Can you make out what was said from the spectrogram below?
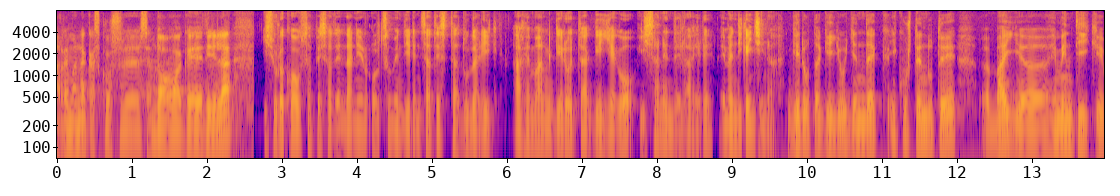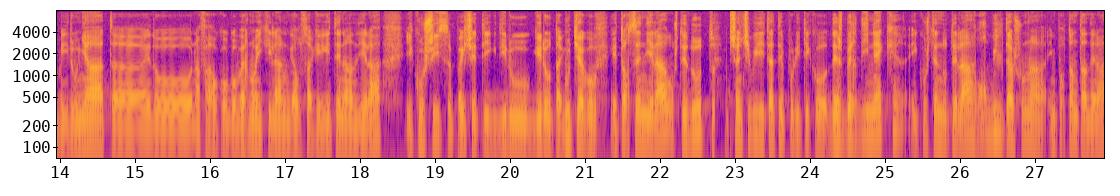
harremanak askoz e, sendoagoak eh, direla. Izurako hauzapesa den Daniel Oltzomendiren zat ez da dudarik harreman gero eta gehiago izanen dela ere hemendik aintzina. Gero eta gehiago jendek ikusten dute bai hemendik iruñat edo Nafarroko gobernua ikilan gauzak egiten aldiela ikusiz paisetik diru gero eta gutiago etortzen dela uste du dut sensibilitate politiko desberdinek ikusten dutela urbiltasuna importanta dela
